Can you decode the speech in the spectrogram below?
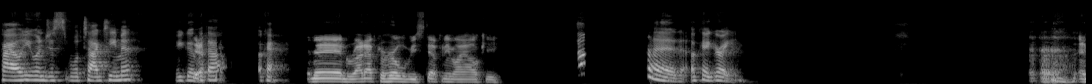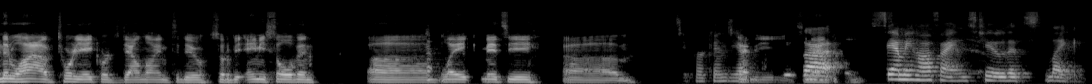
Kyle, you want to just, we'll tag team it? You good with that? Okay. And then right after her will be Stephanie Myalki. Good. Okay, great. and then we'll have Tori Acords downline to do. So it'll be Amy Sullivan, uh, Yep. Blake, Mitzi, um, See Perkins. Yeah. Sammy, We've Samantha. Sammy Hoffines too, that's like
